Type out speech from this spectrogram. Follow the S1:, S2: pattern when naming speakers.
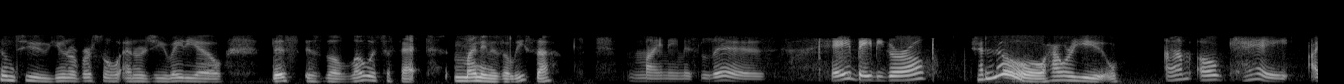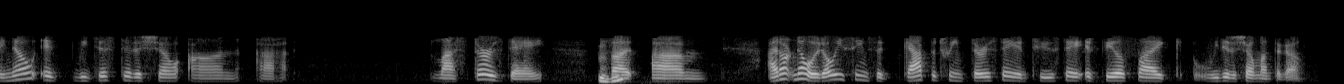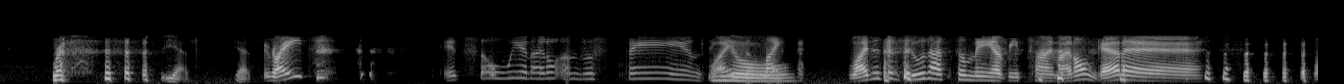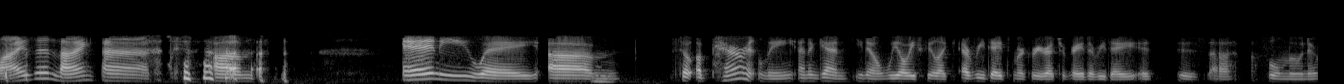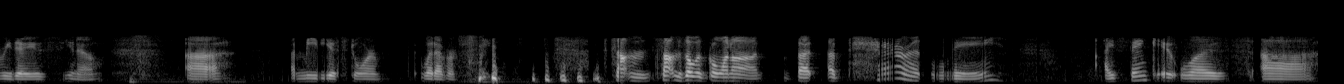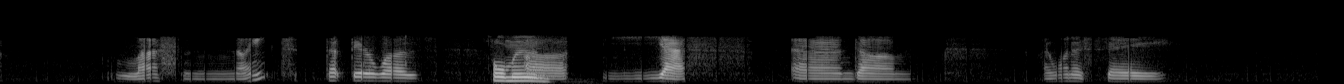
S1: Welcome to Universal Energy Radio. This is the L.O.I.S. Effect. My name is Alyssa.
S2: My name is Liz. Hey, baby girl.
S1: Hello. How are you?
S2: I'm okay. I know it. We just did a show on uh, last Thursday,
S1: Mhm.
S2: but um, I don't know. It always seems the gap between Thursday and Tuesday. It feels like we did a show a month ago,
S1: yes, yes.
S2: right? It's so weird. I don't understand. Why is it like that? Why does it do that to me every time? I don't get it. Why is it like that? Um, Anyway, um, so apparently, and again, you know, we always feel like every day it's Mercury retrograde, every day it is uh, a full moon, every day is, you know, uh, a media storm, whatever. Something, something's always going on. But apparently, I think it was uh, last night that there was
S1: Full moon.
S2: uh, yes, and um, I want to say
